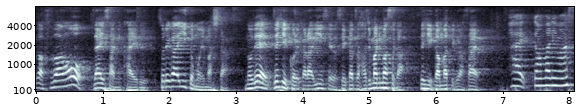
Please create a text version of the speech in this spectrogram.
だから不安を財産に変える。それがいいと思いました。のでぜひこれから院生の生活始まりますがぜひ頑張ってください。はい頑張ります。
